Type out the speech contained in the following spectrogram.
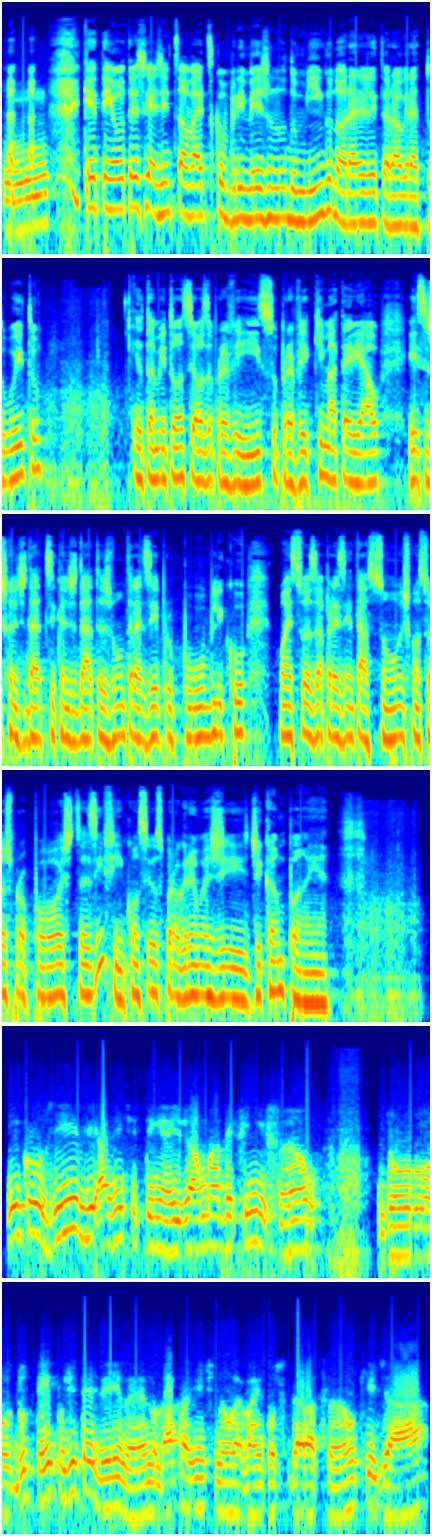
que tem outras que a gente só vai descobrir mesmo no domingo, no horário eleitoral gratuito. Eu também estou ansiosa para ver isso, para ver que material esses candidatos e candidatas vão trazer para o público, com as suas apresentações, com as suas propostas, enfim, com seus programas de, de campanha. Inclusive, a gente tem aí já uma definição do, do tempo de TV, né? Não dá para a gente não levar em consideração que já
